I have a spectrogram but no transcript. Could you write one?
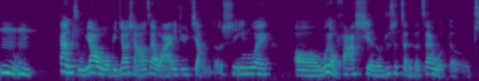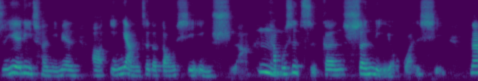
嗯嗯。但主要我比较想要在我 IG 讲的是，因为呃，我有发现哦，就是整个在我的职业历程里面，呃，营养这个东西，饮食啊，嗯，它不是只跟生理有关系。那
